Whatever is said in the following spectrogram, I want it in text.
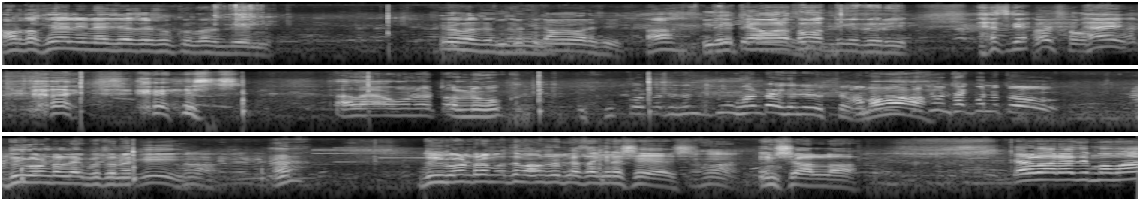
আমার তো খেয়ালই নাই যে আজকে শুক্রবারের দিন। কি বলছেন তুমি? হ্যাঁ। তোমার দিকে ধরি। আজকে এই এমন একটা লোক। শুক্রবার দু ঘণ্টা এখানে মামা। থাকব না তো। দুই ঘণ্টা লাগবে তো নাকি? হ্যাঁ। হ্যাঁ? দুই ঘণ্টার মধ্যে মানুষের বেচা কিনা শেষ। হ্যাঁ। ইনশাআল্লাহ। কেরবার রাজিব মামা?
